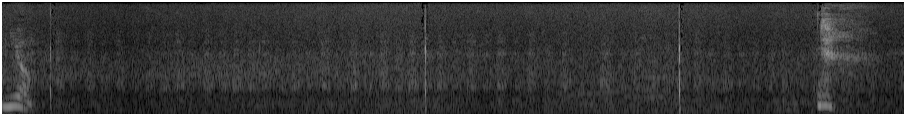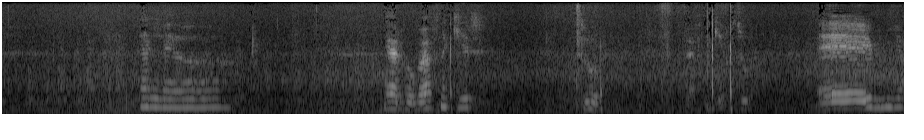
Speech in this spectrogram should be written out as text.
Aqui, ó. Hallo. Ja, hoe was een keer? Zo. Even een keer zo. Hé, hey, meneer.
